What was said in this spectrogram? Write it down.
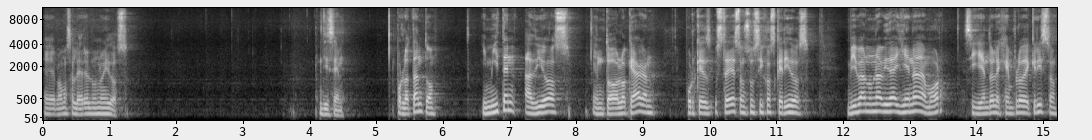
eh, vamos a leer el 1 y 2. Dice, por lo tanto, imiten a Dios en todo lo que hagan, porque ustedes son sus hijos queridos. Vivan una vida llena de amor, siguiendo el ejemplo de Cristo.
